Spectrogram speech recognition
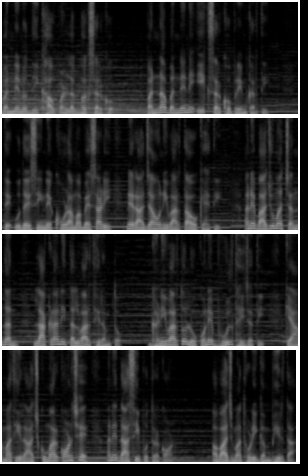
બંનેનો દેખાવ પણ લગભગ સરખો. પન્ના બંનેને એક સરખો પ્રેમ કરતી. તે ઉદયસિંહને ખોળામાં બેસાડી ને રાજાઓની વાર્તાઓ કહેતી અને બાજુમાં ચંદન લાકડાની તલવારથી રમતો. ઘણીવાર તો લોકોને ભૂલ થઈ જતી કે આમાંથી રાજકુમાર કોણ છે અને દાસીપુત્ર કોણ. અવાજમાં થોડી ગંભીરતા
